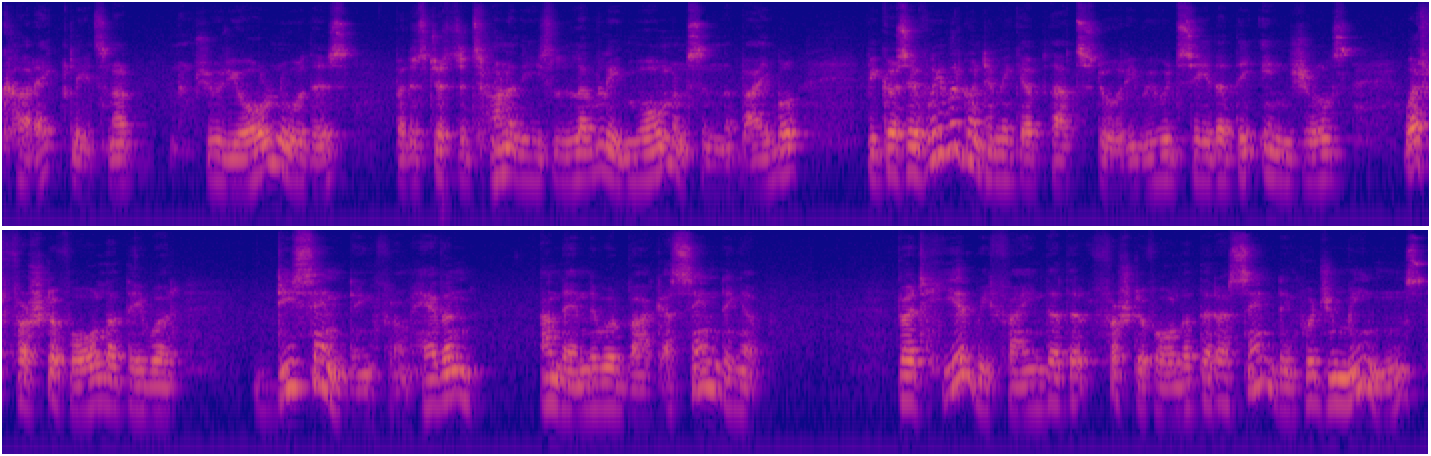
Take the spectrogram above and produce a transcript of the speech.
correctly, it's not, I'm sure you all know this, but it's just, it's one of these lovely moments in the Bible. Because if we were going to make up that story, we would say that the angels were first of all that they were descending from heaven and then they were back ascending up. But here we find that they're, first of all that they're ascending, which means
